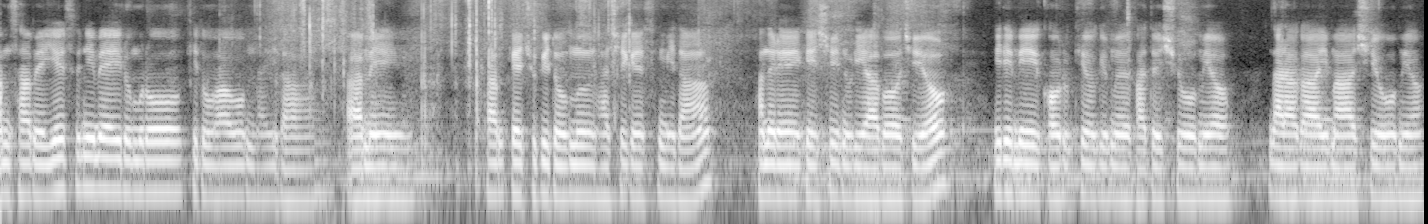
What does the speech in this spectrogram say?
감사함에 예수님의 이름으로 기도하옵나이다. 아멘. 함께 주기도문 하시겠습니다. 하늘에 계신 우리 아버지여 이름이 거룩히 여김을 받으시오며 나라가 임하시오며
